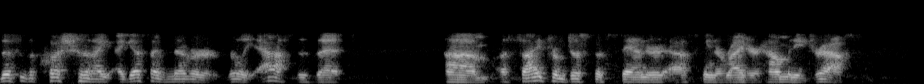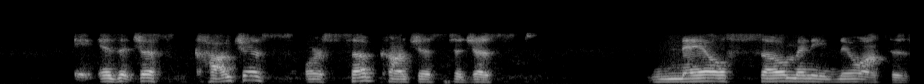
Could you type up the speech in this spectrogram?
this is a question that I, I guess I've never really asked is that um, aside from just the standard asking a writer how many drafts, is it just conscious or subconscious to just nail so many nuances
